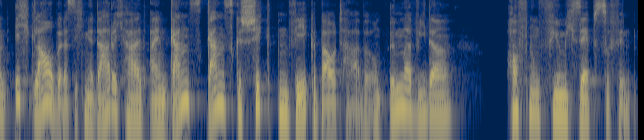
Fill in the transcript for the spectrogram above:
Und ich glaube, dass ich mir dadurch halt einen ganz, ganz geschickten Weg gebaut habe, um immer wieder Hoffnung für mich selbst zu finden.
